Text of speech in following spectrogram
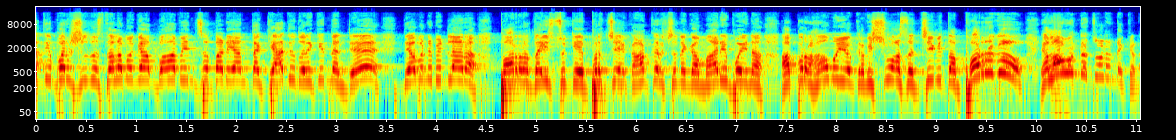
అతి పరిశుద్ధ స్థలముగా భావించబడే అంత ఖ్యాతి దొరికిందంటే దేవుని బిడ్లారా పరదైసుకే ప్రత్యేక ఆకర్షణగా మారిపోయిన అబ్రహాము యొక్క విశ్వాస జీవిత పరుగు ఎలా ఉందో చూడండి ఇక్కడ.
